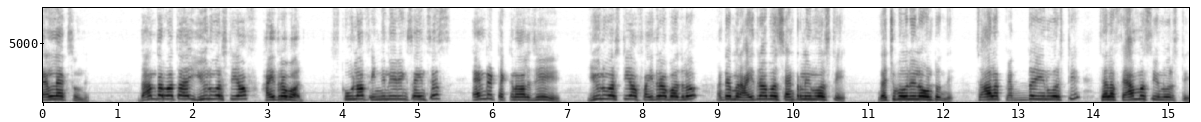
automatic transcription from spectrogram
టెన్ ల్యాక్స్ ఉంది. దాని తర్వాత university of Hyderabad school of engineering sciences and technology. University of హైదరాబాద్లో అంటే మన హైదరాబాద్ సెంట్రల్ యూనివర్సిటీ గచ్చిబౌలిలో ఉంటుంది. చాలా పెద్ద యూనివర్సిటీ చాలా ఫేమస్ యూనివర్సిటీ.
